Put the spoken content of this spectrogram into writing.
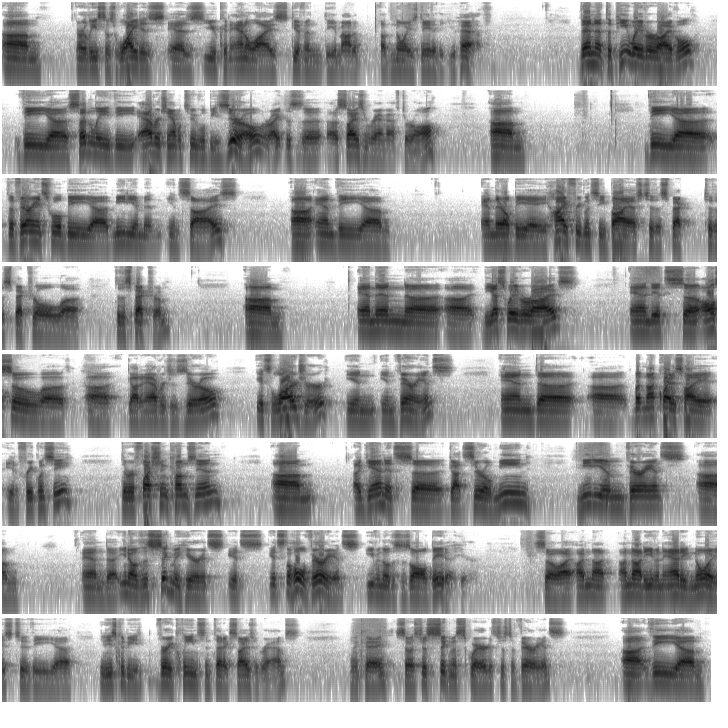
um, or at least as white as as you can analyze given the amount of, of noise data that you have. Then at the P wave arrival, the uh, suddenly the average amplitude will be zero. Right, this is a, a seismogram after all. Um, the uh, the variance will be uh, medium in in size, uh, and the um, and there'll be a high frequency bias to the spec to the spectral uh, to the spectrum. Um, and then uh, the S wave arrives, and it's also got an average of zero. It's larger in in variance, and but not quite as high in frequency. The reflection comes in. Um, again, it's got zero mean, medium variance, um, and you know the sigma here. It's it's it's the whole variance, even though this is all data here. So I, am not I'm not even adding noise to the uh, these could be very clean synthetic seismograms. Okay, so it's just sigma squared. It's just a variance. Uh, the um,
